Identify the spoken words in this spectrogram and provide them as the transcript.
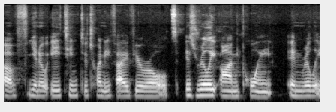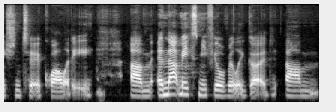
of, you know, 18 to 25 year olds is really on point in relation to equality. Um, and that makes me feel really good um,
